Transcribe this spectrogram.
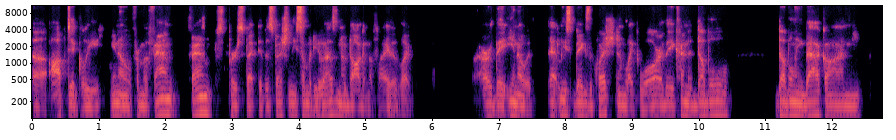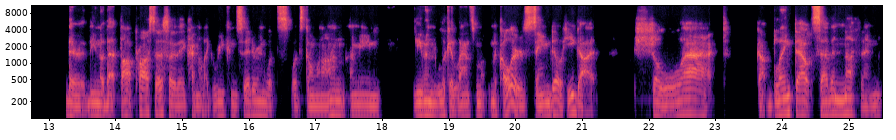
uh, optically, you know, from a fan fan perspective, especially somebody who has no dog in the fight, is like, are they, you know, at least begs the question, like, well, are they kind of double doubling back on their you know that thought process? Are they kind of like reconsidering what's what's going on? I mean even look at lance mccullers same deal. He got shellacked got blanked out seven nothing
